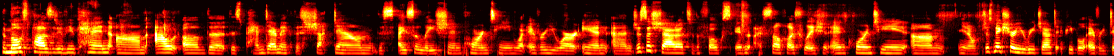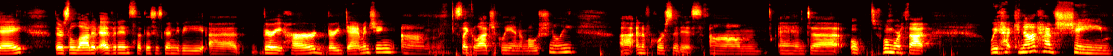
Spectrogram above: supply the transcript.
the most positive you can um, out of the this pandemic, this shutdown, this isolation, quarantine, whatever you are in. And just a shout out to the folks in self isolation and quarantine. Um, you know, just make sure you reach out to people every day. There's a lot of evidence that this is going to be uh, very hard, very damaging, um, psychologically and emotionally. Uh, and of course, it is. Um, and uh, oh, just one more thought: we ha- cannot have shame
